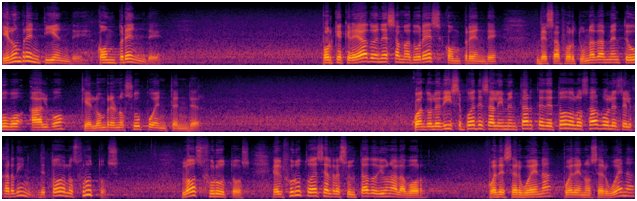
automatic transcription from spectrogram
Y el hombre entiende, comprende, porque creado en esa madurez comprende. Desafortunadamente hubo algo que el hombre no supo entender. Cuando le dice, puedes alimentarte de todos los árboles del jardín, de todos los frutos. Los frutos. El fruto es el resultado de una labor. Puede ser buena, puede no ser buena.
